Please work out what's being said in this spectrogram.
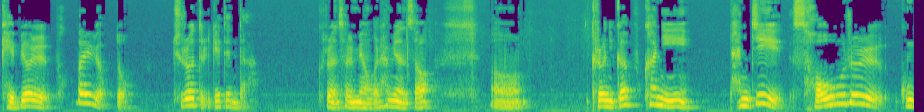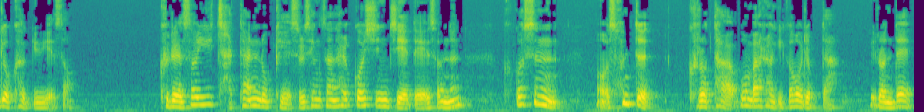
개별 폭발력도 줄어들게 된다. 그런 설명을 하면서 어 그러니까 북한이 단지 서울을 공격하기 위해서 그래서 이 자탄 로켓을 생산할 것인지에 대해서는 그것은 어, 선뜻 그렇다고 말하기가 어렵다. 이런데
